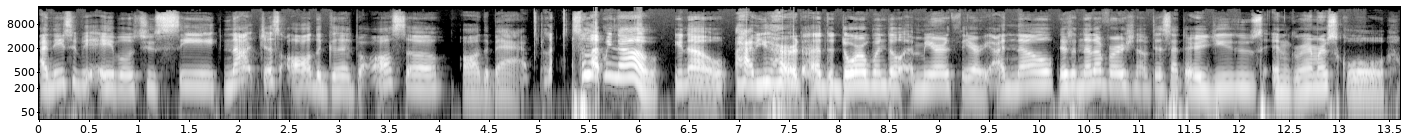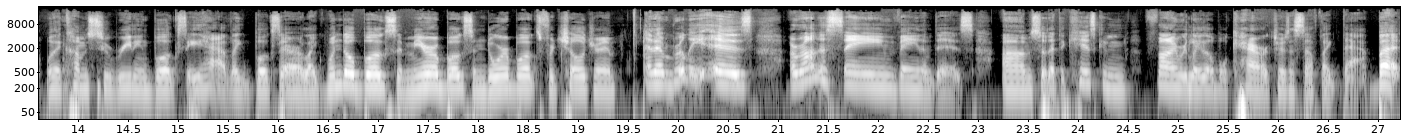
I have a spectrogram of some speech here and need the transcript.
I need to be able to see not just all the good, but also all the bad. So let me know. You know, have you heard of the door, window, and mirror theory? I know there's another version of this that they use in grammar school when it comes to reading books. They have like books that are like window books and mirror books and door books for children. And it really is around the same vein of this, um, so that the kids can find relatable characters and stuff like that. But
